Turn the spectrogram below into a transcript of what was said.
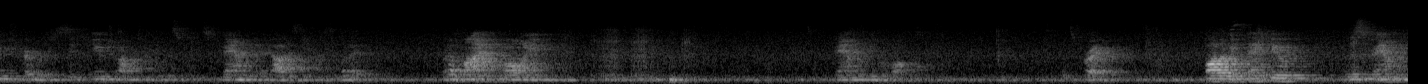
huge privilege. It's a huge opportunity. This, this family that God has given us. What a, what a mind-blowing family we belong to. Let's pray. Father, we thank you for this family.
